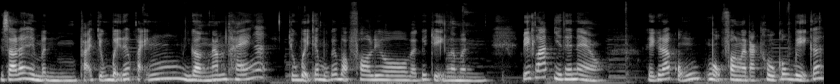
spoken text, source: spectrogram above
sau đó thì mình phải chuẩn bị tới khoảng gần 5 tháng á chuẩn bị cho một cái portfolio về cái chuyện là mình viết lách như thế nào. Thì cái đó cũng một phần là đặc thù công việc á.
